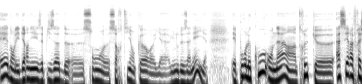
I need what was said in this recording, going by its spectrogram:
et dont les derniers épisodes euh, sont sortis encore euh, il y a une ou deux années et pour le coup, on a un truc assez rafraîchissant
